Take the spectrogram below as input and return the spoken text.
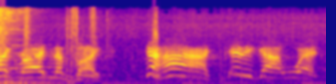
Like riding a bike. Ha Kitty got wet.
